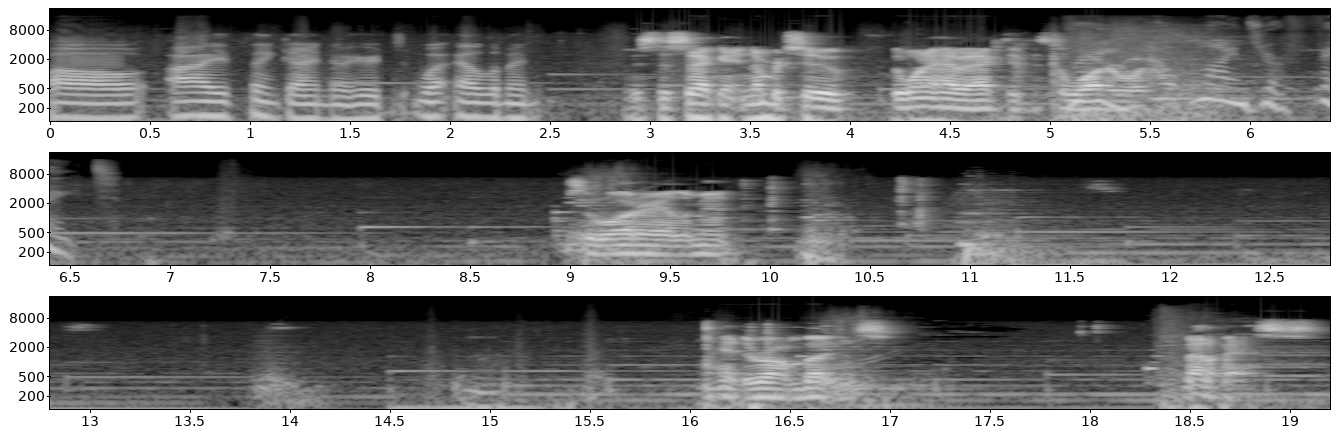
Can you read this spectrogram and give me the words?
Oh, I think I know here. T- what element? It's the second, number two, the one I have active. It's the water Rain one. outlines your fate. It's the water element. I hit the wrong buttons. Battle pass.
